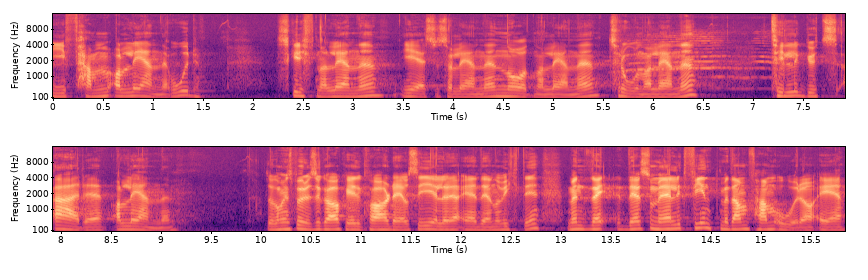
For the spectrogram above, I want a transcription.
i fem aleneord. Skriften alene, Jesus alene, nåden alene, troen alene. Til Guds ære alene. Så kan man spørre seg hva, okay, hva har det å si, eller er det noe viktig? Men det, det som er litt fint med de fem ordene, er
